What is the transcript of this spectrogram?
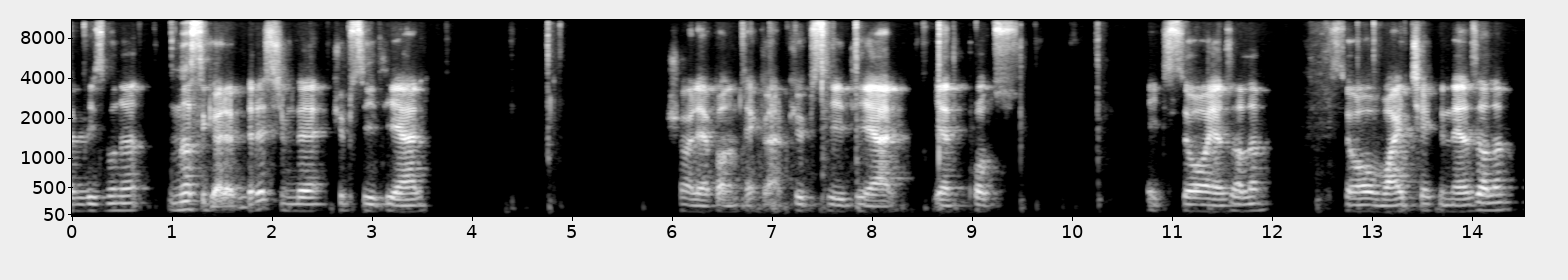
Tabii biz bunu nasıl görebiliriz? Şimdi kubectl şöyle yapalım tekrar. kubectl get pods eksi o yazalım. Eksi o white şeklinde yazalım.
